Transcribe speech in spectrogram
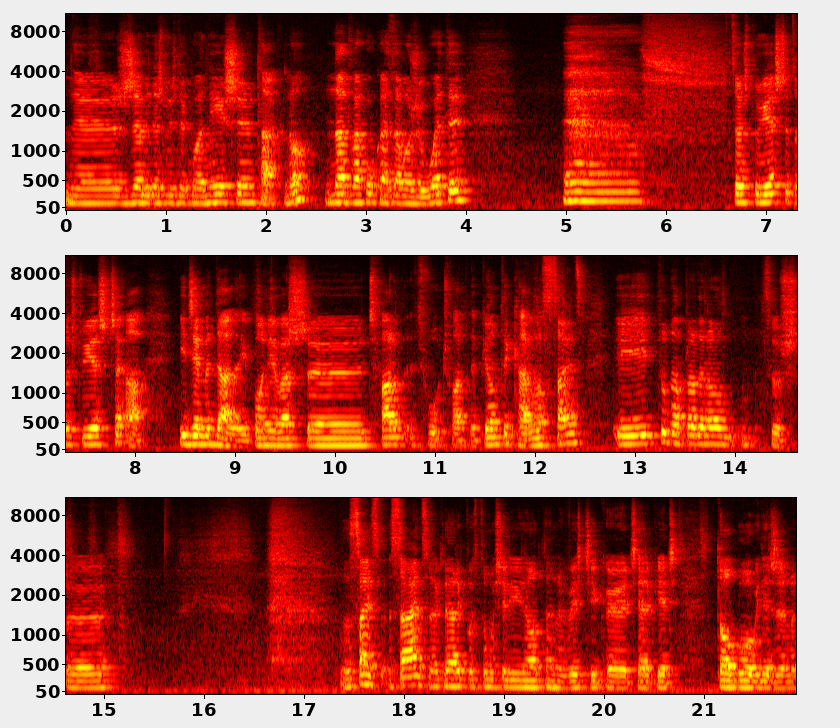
E, żeby też być dokładniejszym, tak, no, na dwa kółka założył łety. Eee, coś tu jeszcze, coś tu jeszcze, a, idziemy dalej, ponieważ e, czwarty, czwarty, piąty, Carlos Sainz i tu naprawdę, no, cóż, e, no Sainz, Sainz, Leclerc po prostu musieli no, ten wyścig cierpieć. To było widać, że no,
